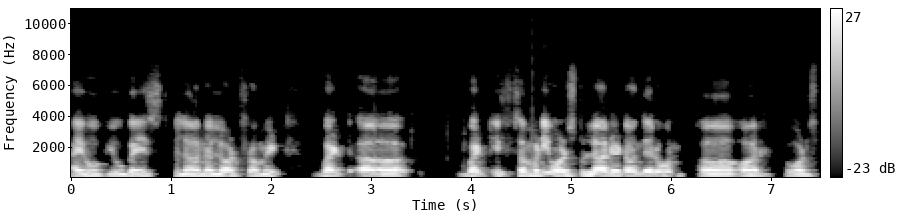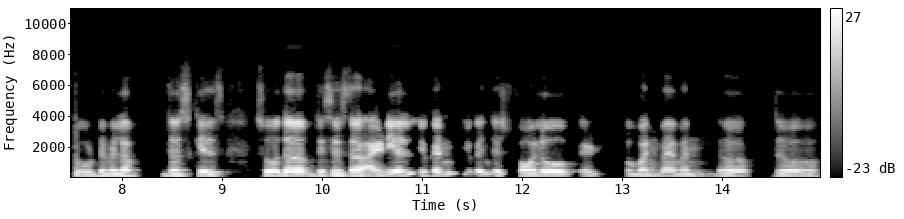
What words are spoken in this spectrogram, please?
I hope you guys learn a lot from it. But uh, but if somebody wants to learn it on their own uh, or wants to develop the skills so the this is the ideal you can you can just follow it one by one the the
